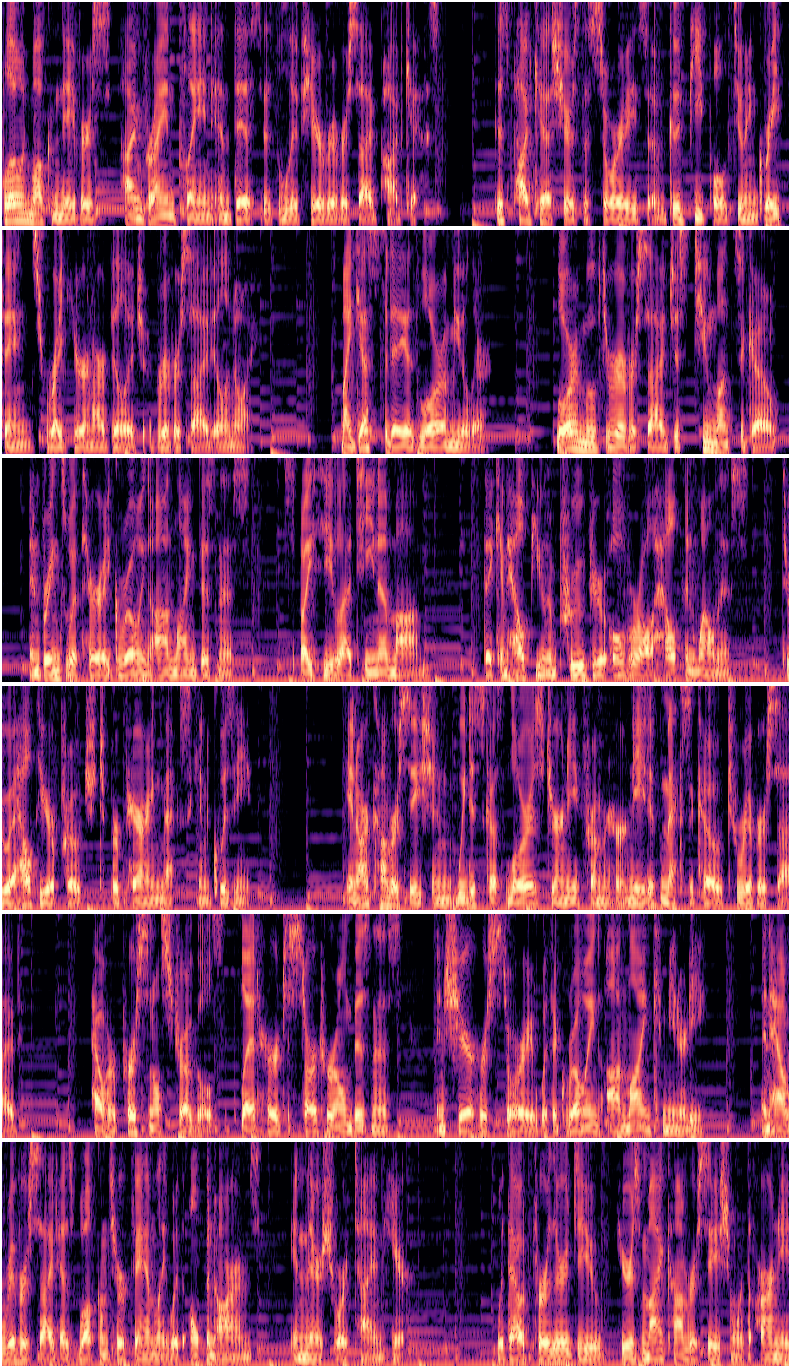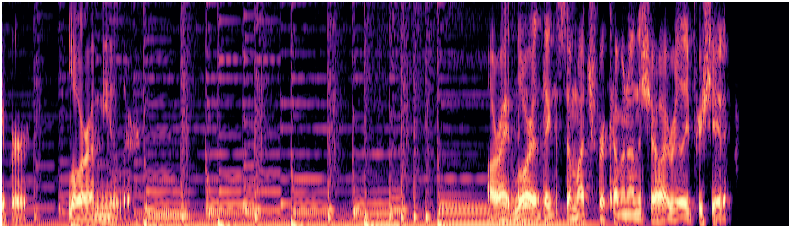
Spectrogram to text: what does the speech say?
Hello and welcome, neighbors. I'm Brian Plain, and this is the Live Here Riverside podcast. This podcast shares the stories of good people doing great things right here in our village of Riverside, Illinois. My guest today is Laura Muller. Laura moved to Riverside just two months ago and brings with her a growing online business, Spicy Latina Mom, that can help you improve your overall health and wellness through a healthier approach to preparing Mexican cuisine. In our conversation, we discuss Laura's journey from her native Mexico to Riverside how her personal struggles led her to start her own business and share her story with a growing online community, and how Riverside has welcomed her family with open arms in their short time here. Without further ado, here's my conversation with our neighbor, Laura Muller. All right, Laura, thanks so much for coming on the show. I really appreciate it.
